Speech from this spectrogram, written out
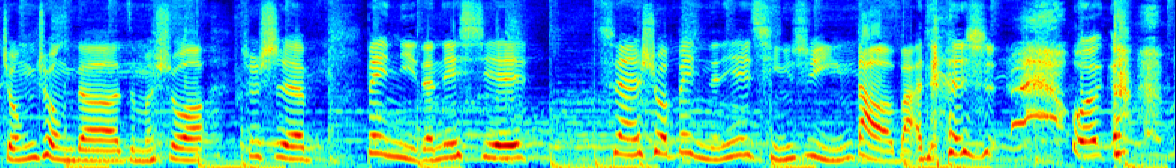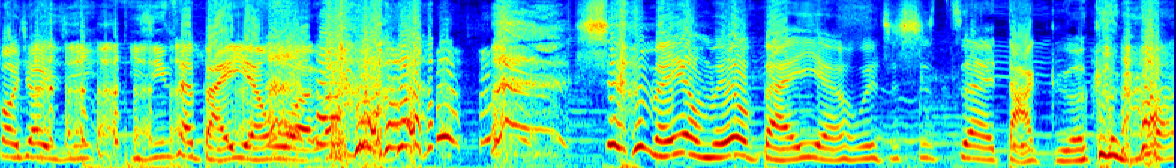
种种的怎么说，就是被你的那些虽然说被你的那些情绪引导吧，但是我爆娇已经已经在白眼我了，是没有没有白眼，我只是在打嗝刚刚。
